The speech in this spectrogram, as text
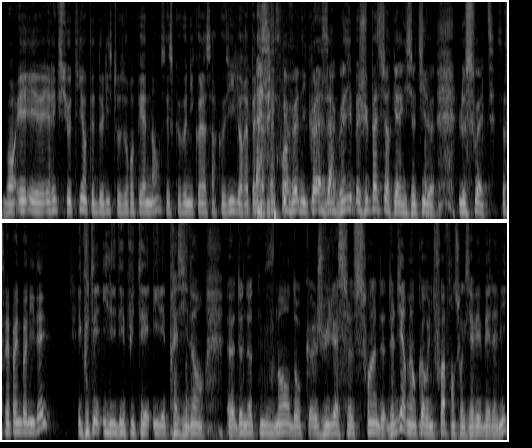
Bon, et, Eric Ciotti en tête de liste aux européennes, non? C'est ce que veut Nicolas Sarkozy, il le répète à chaque fois. C'est ce que veut Nicolas Sarkozy, je ne suis pas sûr qu'Eric Ciotti le, souhaite. Ça serait pas une bonne idée? Écoutez, il est député, il est président euh, de notre mouvement, donc euh, je lui laisse le soin de, le dire. Mais encore une fois, François-Xavier Bellamy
